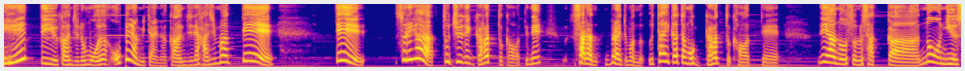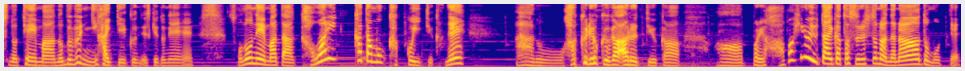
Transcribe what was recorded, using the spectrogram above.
えー、っていう感じのもうなんかオペラみたいな感じで始まってでそれが途中でガラッと変わってねサラ・ブライトマンの歌い方もガラッと変わってであのそのサッカーのニュースのテーマの部分に入っていくんですけどね。そのねまた変わり方もかっこいいっていうかね。あの迫力があるっていうかあやっぱり幅広い歌い方する人なんだなと思って。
